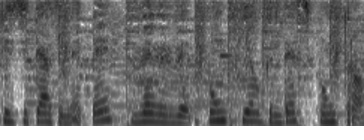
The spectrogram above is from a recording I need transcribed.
vizitează-ne pe www.eugândesc.ro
